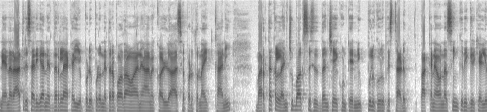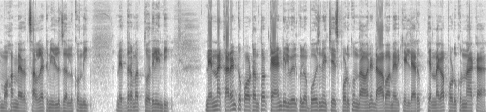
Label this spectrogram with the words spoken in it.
నేను రాత్రి సరిగా నిద్రలేక ఎప్పుడెప్పుడు నిద్రపోదామా అని ఆమె కళ్ళు ఆశపడుతున్నాయి. కానీ భర్తకు లంచ్ బాక్స్ సిద్ధం చేయకుంటే నిప్పులు కురిపిస్తాడు. పక్కనే ఉన్న సింక్ దగ్గరికి వెళ్ళి మొహం మీద చల్లటి నీళ్ళు జల్లుకుంది. నిద్రమత్తు వదిలింది నిన్న కరెంటు పోవడంతో క్యాండిల్ వెలుగులో భోజనం చేసి పడుకుందామని డాబా మీదకి వెళ్ళారు తిన్నగా పడుకున్నాక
